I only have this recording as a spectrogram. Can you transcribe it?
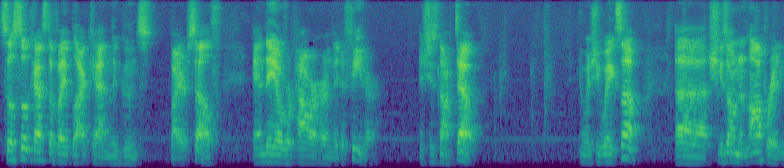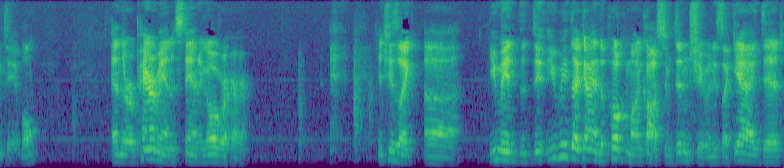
So Silk has to fight Black Cat and the goons by herself. and they overpower her and they defeat her, and she's knocked out. And when she wakes up, uh, she's on an operating table, and the repairman is standing over her, and she's like, uh, "You made the you made that guy in the Pokemon costume, didn't you?" And he's like, "Yeah, I did."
